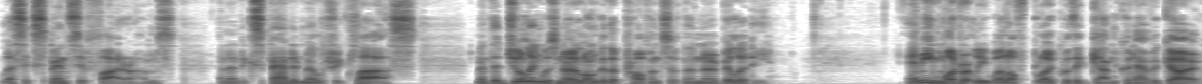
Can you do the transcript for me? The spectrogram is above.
less expensive firearms and an expanded military class meant that dueling was no longer the province of the nobility. Any moderately well off bloke with a gun could have a go.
